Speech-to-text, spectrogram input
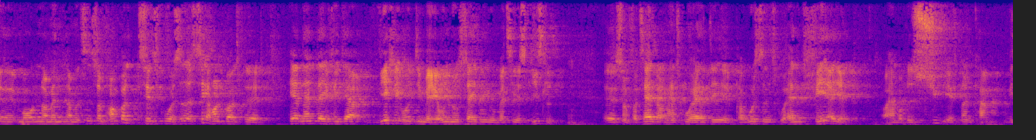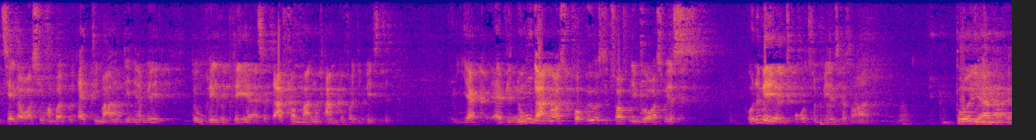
øh, Morten, når man, når man sådan, som håndboldtilskuer sidder og ser håndbold, øh, her den anden dag fik jeg virkelig ondt i maven. Nu sagde du jo Mathias Gissel, øh, som fortalte om, at han skulle have det et par uger siden, skulle have en ferie, og han var blevet syg efter en kamp. Vi taler også i håndbold rigtig meget om det her med don't play the player. Altså, der er for mange kampe for de bedste. Jeg, er vi nogle gange også på øverste topniveau også ved at undermere en sport, som vi elsker så meget? Både ja og nej.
